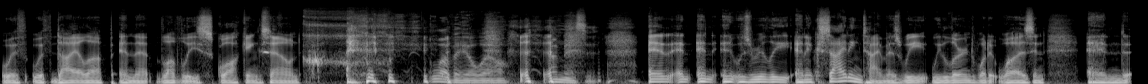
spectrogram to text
with with dial up and that lovely squawking sound. Love AOL. I miss it. And, and and it was really an exciting time as we we learned what it was and and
